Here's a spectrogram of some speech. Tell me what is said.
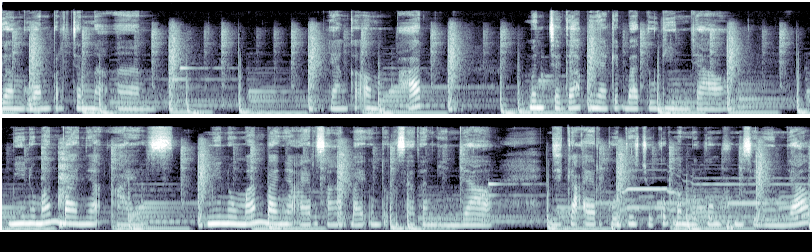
gangguan pencernaan. Yang keempat, mencegah penyakit batu ginjal. Minuman banyak air, minuman banyak air sangat baik untuk kesehatan ginjal. Jika air putih cukup mendukung fungsi ginjal,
